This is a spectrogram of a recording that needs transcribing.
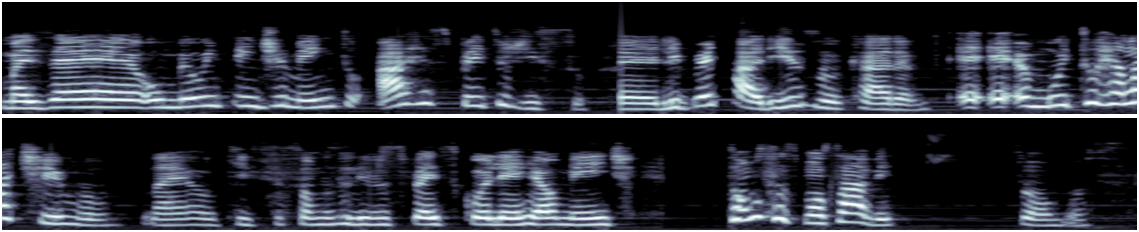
mas é o meu entendimento a respeito disso. É, libertarismo, cara, é, é- é muito relativo, né? O que se somos livres para escolher realmente. Somos responsáveis? Somos,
